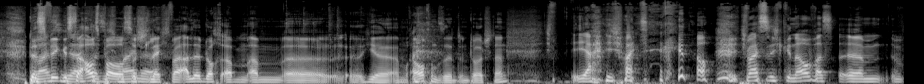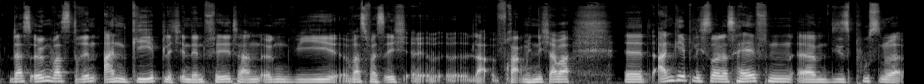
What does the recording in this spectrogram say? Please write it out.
Deswegen ist der Ausbau ich auch so schlecht, weil alle noch am, am äh, hier am Rauchen sind in Deutschland. Ja, ich weiß genau. Ich weiß nicht genau, was, ähm, dass irgendwas drin angeblich in den Filtern irgendwie, was weiß ich, äh, frag mich nicht, aber äh, angeblich soll das helfen, ähm, dieses Pusten oder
